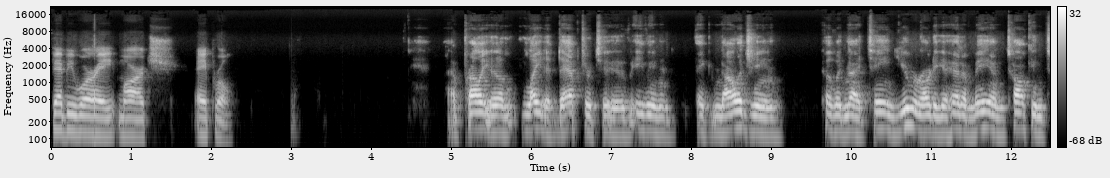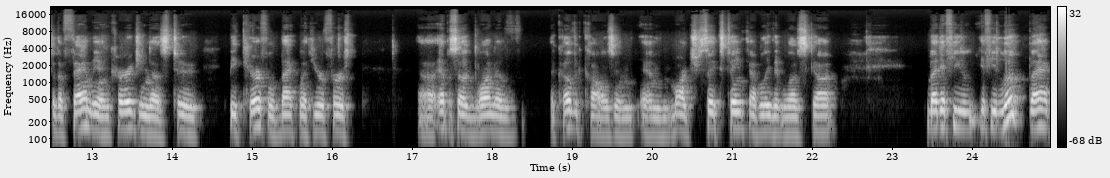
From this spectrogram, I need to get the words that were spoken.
February, March, April? I'm probably a late adapter to even acknowledging COVID 19. You were already ahead of me and talking to the family, encouraging us to be careful back with your first uh, episode one of the COVID calls in, in March 16th, I believe it was, Scott. But if you if you look back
